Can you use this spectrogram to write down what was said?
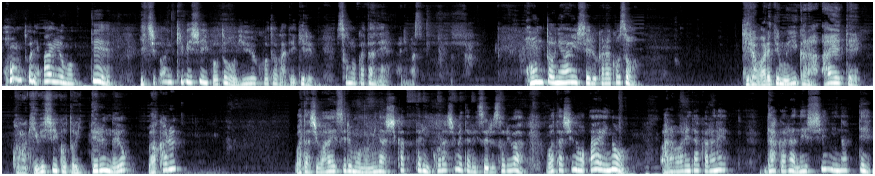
本当に愛を持って一番厳しいことを言うことができる、その方であります。本当に愛してるからこそ、嫌われてもいいから、あえてこの厳しいことを言ってるんだよ。わかる？私は愛する者を皆叱ったり懲らしめたりする。それは私の愛の表れだからね。だから熱心になって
